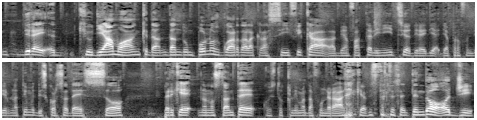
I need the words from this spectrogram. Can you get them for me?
Direi eh, chiudiamo anche da, dando un po' uno sguardo alla classifica, l'abbiamo fatta all'inizio, direi di, di, approfondire un attimo il discorso adesso, perché nonostante questo clima da funerale che state sentendo oggi,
